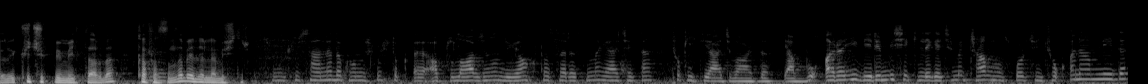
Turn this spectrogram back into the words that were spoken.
böyle küçük bir miktarda kafasında belirlemiştir. Çünkü seninle de konuşmuştuk. E, Abdullah Avcı'nın Dünya Kupası arasında gerçekten çok ihtiyacı vardı. Ya bu arayı verimli şekilde geçirmek Trabzonspor için çok önemliydi.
